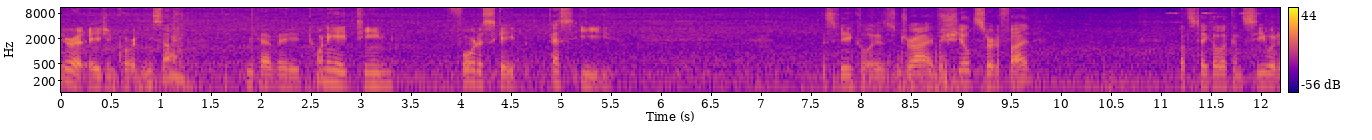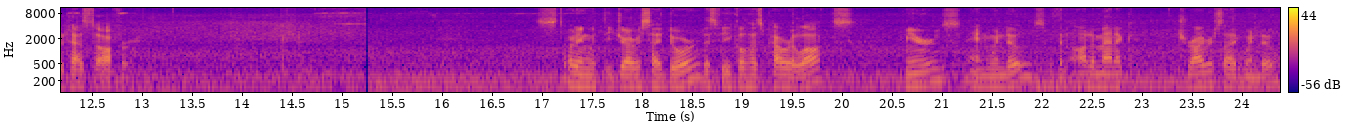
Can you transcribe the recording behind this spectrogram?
Here at Agincourt Nissan, we have a 2018 Ford Escape SE. This vehicle is Drive Shield certified. Let's take a look and see what it has to offer. Starting with the driver's side door, this vehicle has power locks, mirrors, and windows with an automatic driver's side window.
